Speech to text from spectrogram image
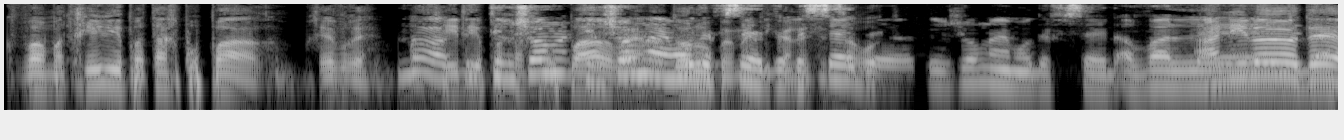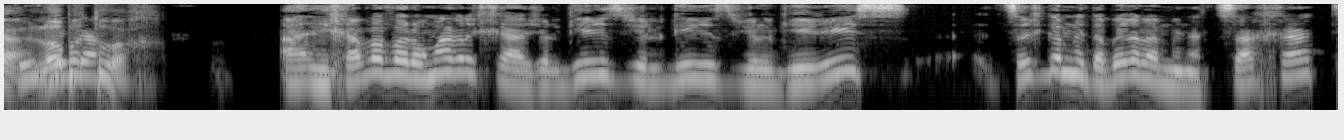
כבר מתחיל להיפתח פה פער, חבר'ה. לא, תרשום, תרשום להם עוד הפסד, זה בסדר, תרשום להם עוד הפסד, אבל... אני לא יודע, לא בטוח. אני חייב אבל לומר לך, ז'לגיריס, ז'לגיריס, ז'לגיריס, צריך גם לדבר על המנצחת,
